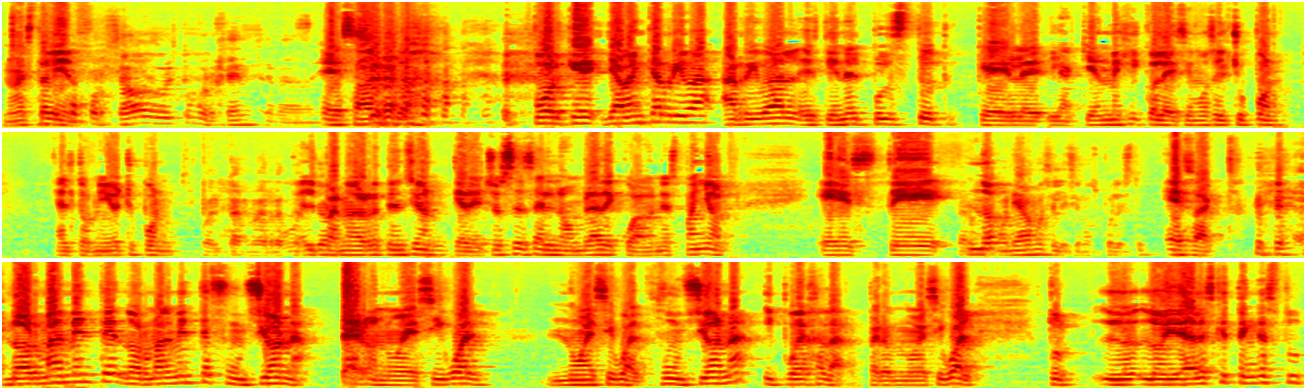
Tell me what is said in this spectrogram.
No está bien. Forzado de última urgencia, nada. Exacto. Porque ya ven que arriba, arriba tiene el pull stud, que le- le- aquí en México le decimos el chupón, el tornillo chupón, O el perno de retención. el perno de retención, que de hecho ese es el nombre adecuado en español. Este, Pero no, y le hicimos pull stub. exacto. Normalmente, normalmente funciona, pero no es igual, No es igual. Funciona y puede jalar, pero no es igual. Tú- lo, lo ideal es que tengas tu,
